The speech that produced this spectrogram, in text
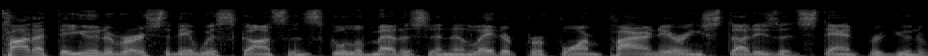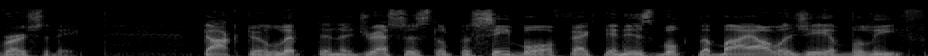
taught at the University of Wisconsin School of Medicine and later performed pioneering studies at Stanford University. Dr. Lipton addresses the placebo effect in his book, The Biology of Belief.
